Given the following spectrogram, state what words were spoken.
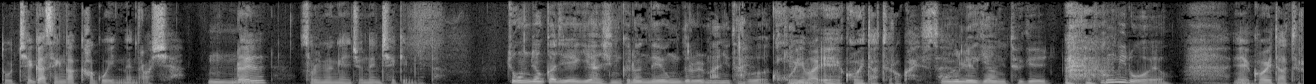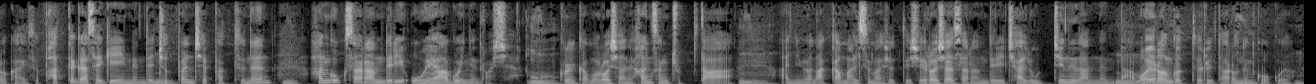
또 제가 생각하고 있는 러시아를 음. 설명해 주는 책입니다. 조금 전까지 얘기하신 그런 내용들을 많이 다루었 거의 말, 예, 거의 다 들어가 있어요. 오늘 얘기하니 되게 흥미로워요. 예, 거의 다 들어가 있어요. 파트가 세 개 있는데 음. 첫 번째 파트는 음. 한국 사람들이 오해하고 있는 러시아. 어. 그러니까 뭐 러시아는 항상 춥다. 음. 아니면 아까 말씀하셨듯이 러시아 사람들이 잘 웃지는 않는다. 뭐 음. 이런 것들을 다루는 거고요. 음.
